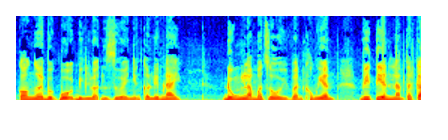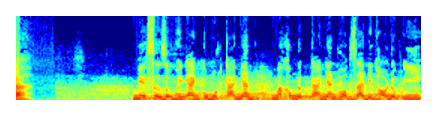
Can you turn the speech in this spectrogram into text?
Có người bực bội bình luận dưới những clip này. Đúng là mất rồi vẫn không yên, vì tiền làm tất cả. Việc sử dụng hình ảnh của một cá nhân mà không được cá nhân hoặc gia đình họ đồng ý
